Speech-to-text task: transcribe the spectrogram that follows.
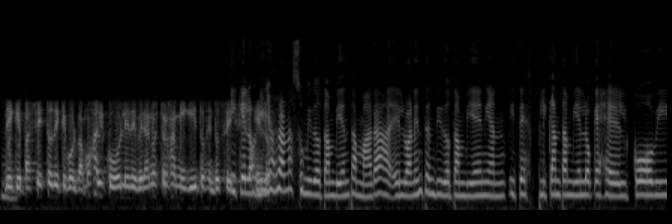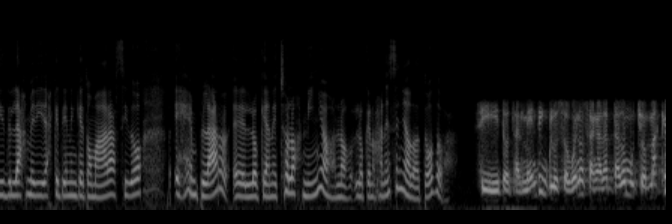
de mm. que pase esto, de que volvamos al cole, de ver a nuestros amiguitos, entonces... Y que los niños lo han asumido también, Tamara, eh, lo han entendido también y, y te explican también lo que es el COVID, las medidas que tienen que tomar, ha sido ejemplar eh, lo que han hecho los niños, lo que nos han enseñado a todos. Sí, totalmente. Incluso, bueno, se han adaptado mucho más que,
